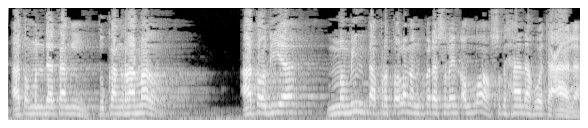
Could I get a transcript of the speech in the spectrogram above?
atau mendatangi tukang ramal atau dia meminta pertolongan kepada selain Allah Subhanahu wa taala.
